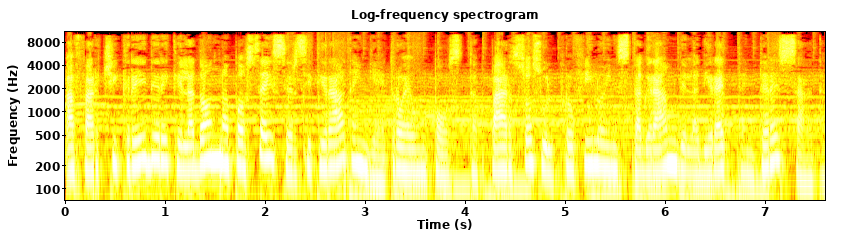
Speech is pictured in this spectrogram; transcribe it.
A farci credere che la donna possa essersi tirata indietro è un post apparso sul profilo Instagram della diretta interessata.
